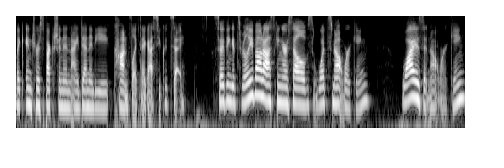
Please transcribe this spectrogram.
like introspection and identity conflict, I guess you could say. So I think it's really about asking ourselves what's not working, why is it not working,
